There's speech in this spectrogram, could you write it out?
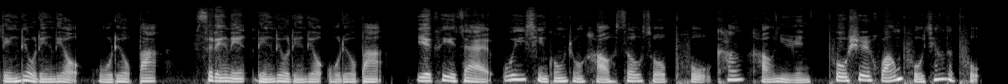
零六零六五六八四零零零六零六五六八，也可以在微信公众号搜索“普康好女人”，普是黄浦江的浦，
